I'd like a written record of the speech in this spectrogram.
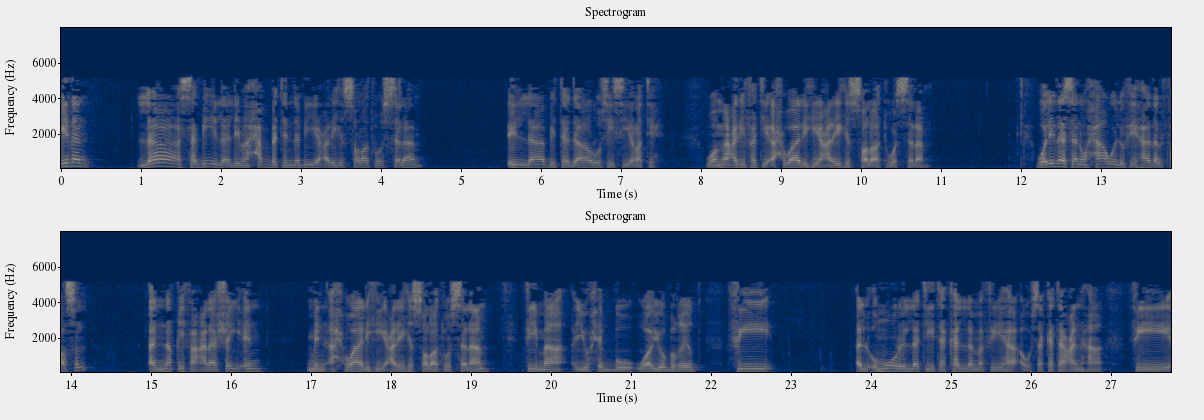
إذا لا سبيل لمحبة النبي عليه الصلاة والسلام إلا بتدارس سيرته ومعرفة أحواله عليه الصلاة والسلام. ولذا سنحاول في هذا الفصل أن نقف على شيء من أحواله عليه الصلاة والسلام فيما يحب ويبغض في الأمور التي تكلم فيها أو سكت عنها في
